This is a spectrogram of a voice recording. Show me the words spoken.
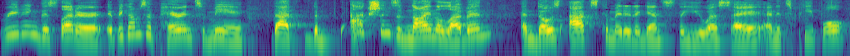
reading this letter, it becomes apparent to me that the actions of 9 11 and those acts committed against the USA and its people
